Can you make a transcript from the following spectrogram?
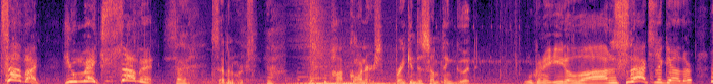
Seven! You make seven! Seven. Seven works. Yeah. Popcorners. Break into something good. We're gonna eat a lot of snacks together.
